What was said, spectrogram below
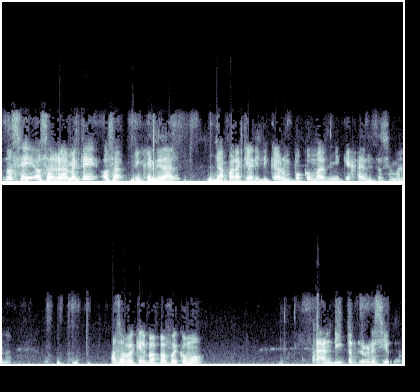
no sé, o sea, realmente, o sea, en general, ya para clarificar un poco más mi queja de esta semana, o sea, fue que el Papa fue como tantito progresivo.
